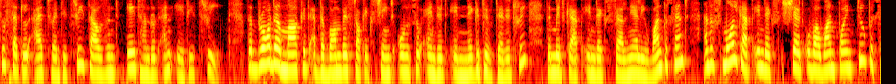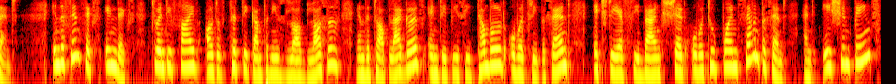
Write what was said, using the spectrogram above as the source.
to settle at 23,883. The broader market at the Bombay Stock Exchange also ended in negative territory. The mid cap index fell nearly 1% and the small cap index shed over 1.2%. In the Sensex index, 25 out of 30 companies logged losses. In the top laggards, NTPC tumbled over 3%, HDFC Bank shed over 2.7%, and Asian Paints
